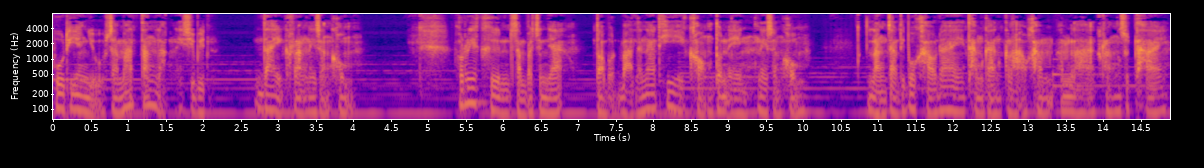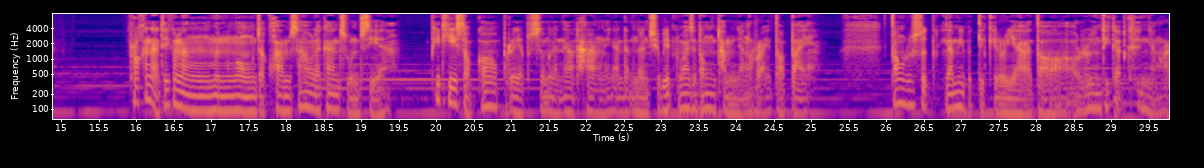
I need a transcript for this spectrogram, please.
ผู้ที่ยังอยู่สามารถตั้งหลักในชีวิต ได้ครั้งในสังคม เรียกคืนสัมปชัญญะต่อบทบาทและหน้าที่ของตนเองในสังคม หลังจากที่พวกเขาได้ทำการกล่าวคำอำลาครั้งสุดท้าย เพราะขณะที่กำลังมึนงงจากความเศร้าและการสูญเสีย พิธีศพก็เปรียบเสมือนแนวทางในการดำเนินชีวิตว่าจะต้องทำอย่างไรต่อไป ต้องรู้สึกและมีปฏิกิริยาต่อเรื่องที่เกิดขึ้นอย่างไร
